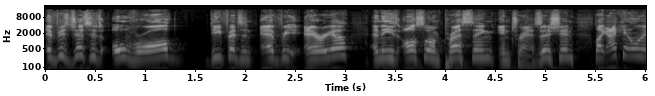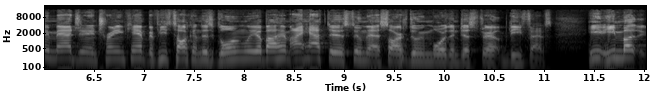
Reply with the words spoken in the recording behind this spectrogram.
if it's just his overall defense in every area, and then he's also impressing in transition. Like I can only imagine in training camp if he's talking this glowingly about him, I have to assume that Ausar's doing more than just straight up defense. He he must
